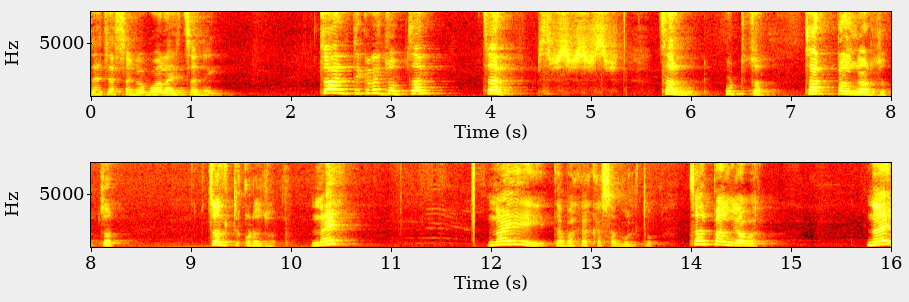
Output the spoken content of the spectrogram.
त्याच्या संग बोलायचं नाही. चल तिकडे झोप चल. चल. चल उठ. उठ चल. चल पलंगावर झोप चल. चल तिकडं झोप. नाही? नाही तर कसा बोलतो? चल पलंगावर. नाही?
